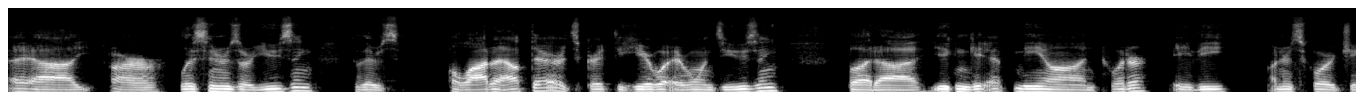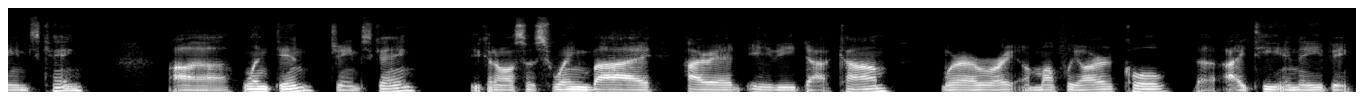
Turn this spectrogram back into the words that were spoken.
uh, our listeners are using. So there's a lot out there. It's great to hear what everyone's using. But uh, you can get me on Twitter, AV underscore James King, uh, LinkedIn, James King. You can also swing by higheredav.com where I write a monthly article, the IT and AV.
